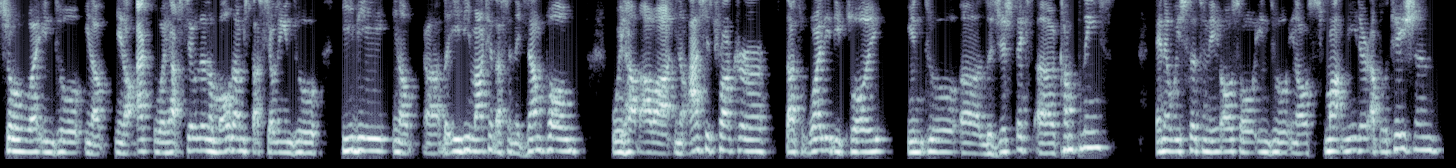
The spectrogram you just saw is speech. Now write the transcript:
So we're into, you know, you know, we have cellular modems start selling into EV, you know, uh, the EV market as an example. We have our, you know, asset tracker that's widely deployed into uh, logistics uh, companies. And then we certainly also into, you know, smart meter application.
